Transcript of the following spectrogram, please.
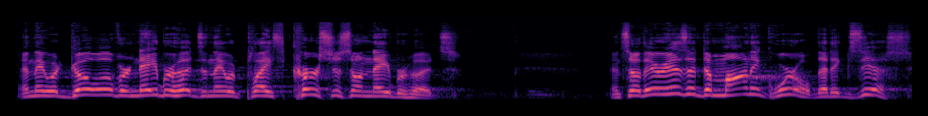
and they would go over neighborhoods and they would place curses on neighborhoods. And so there is a demonic world that exists.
